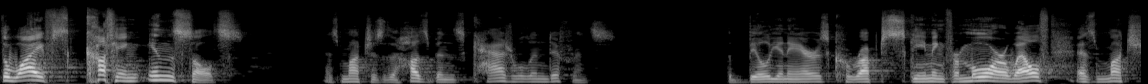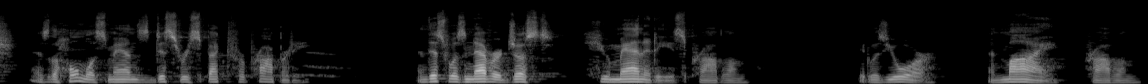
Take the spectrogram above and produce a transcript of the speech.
The wife's cutting insults, as much as the husband's casual indifference. The billionaire's corrupt scheming for more wealth, as much as the homeless man's disrespect for property. And this was never just humanity's problem. It was your and my problem.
